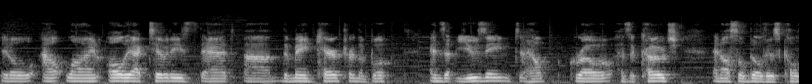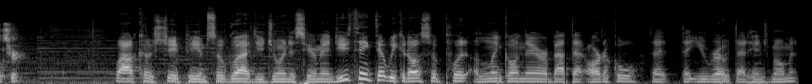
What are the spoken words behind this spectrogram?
it'll outline all the activities that uh, the main character in the book ends up using to help grow as a coach and also build his culture. Wow, Coach JP, I'm so glad you joined us here, man. Do you think that we could also put a link on there about that article that, that you wrote, that hinge moment?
